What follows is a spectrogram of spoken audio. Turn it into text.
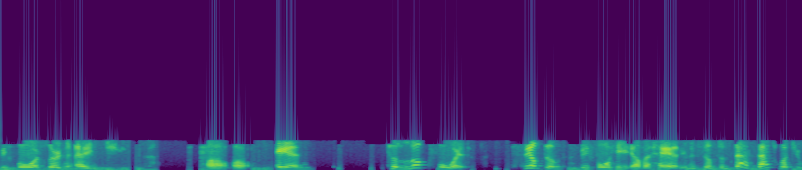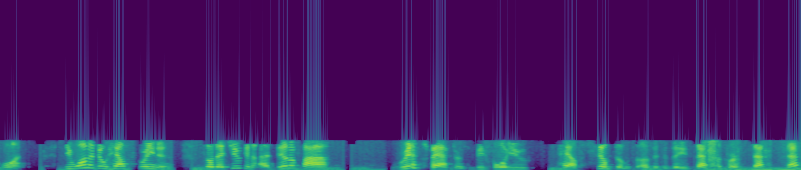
before a certain age. Uh, uh, and to look for it, symptoms before he ever had any symptoms. That, that's what you want. You want to do health screening so that you can identify risk factors before you have symptoms of the disease. That's the first. That's that's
